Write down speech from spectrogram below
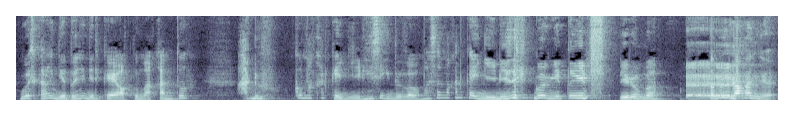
Gue sekarang jatuhnya jadi kayak waktu makan tuh aduh kok makan kayak gini sih? gitu loh. Masa makan kayak gini sih? Gue gituin di rumah. Tapi makan nggak?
